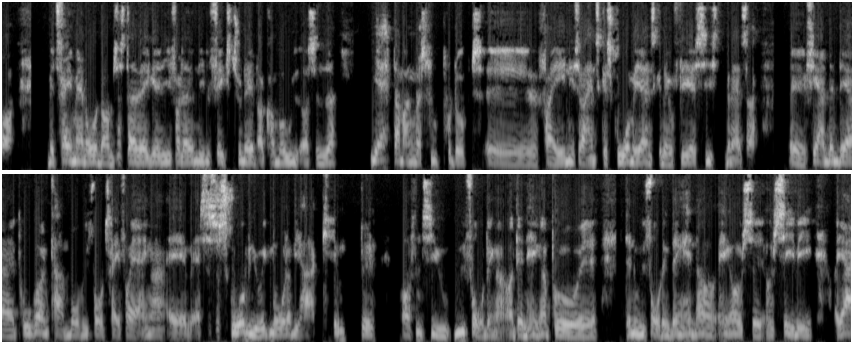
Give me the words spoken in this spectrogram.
og med tre mand rundt om, så stadigvæk lige får lavet en lille fix tunnel og kommer ud og så videre ja, der mangler slutprodukt øh, fra Anis, og han skal score mere, han skal lave flere assist, men altså øh, fjern den der pokerenkamp, hvor vi får tre foræringer, øh, altså så scorer vi jo ikke mål, og vi har kæmpe offensive udfordringer, og den hænger på øh, den udfordring, den hænger, hænger hos, øh, hos CV, og jeg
